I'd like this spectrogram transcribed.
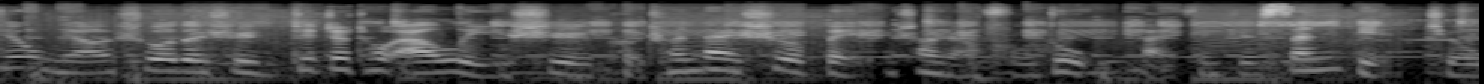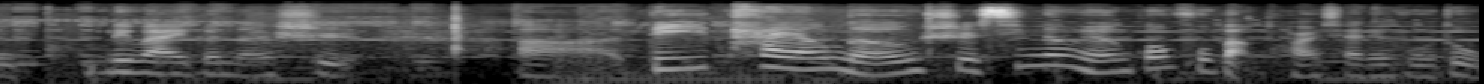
首先我们要说的是，Digital Ally 是可穿戴设备上涨幅度百分之三点九五。另外一个呢是，啊，第一太阳能是新能源光伏板块下跌幅度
